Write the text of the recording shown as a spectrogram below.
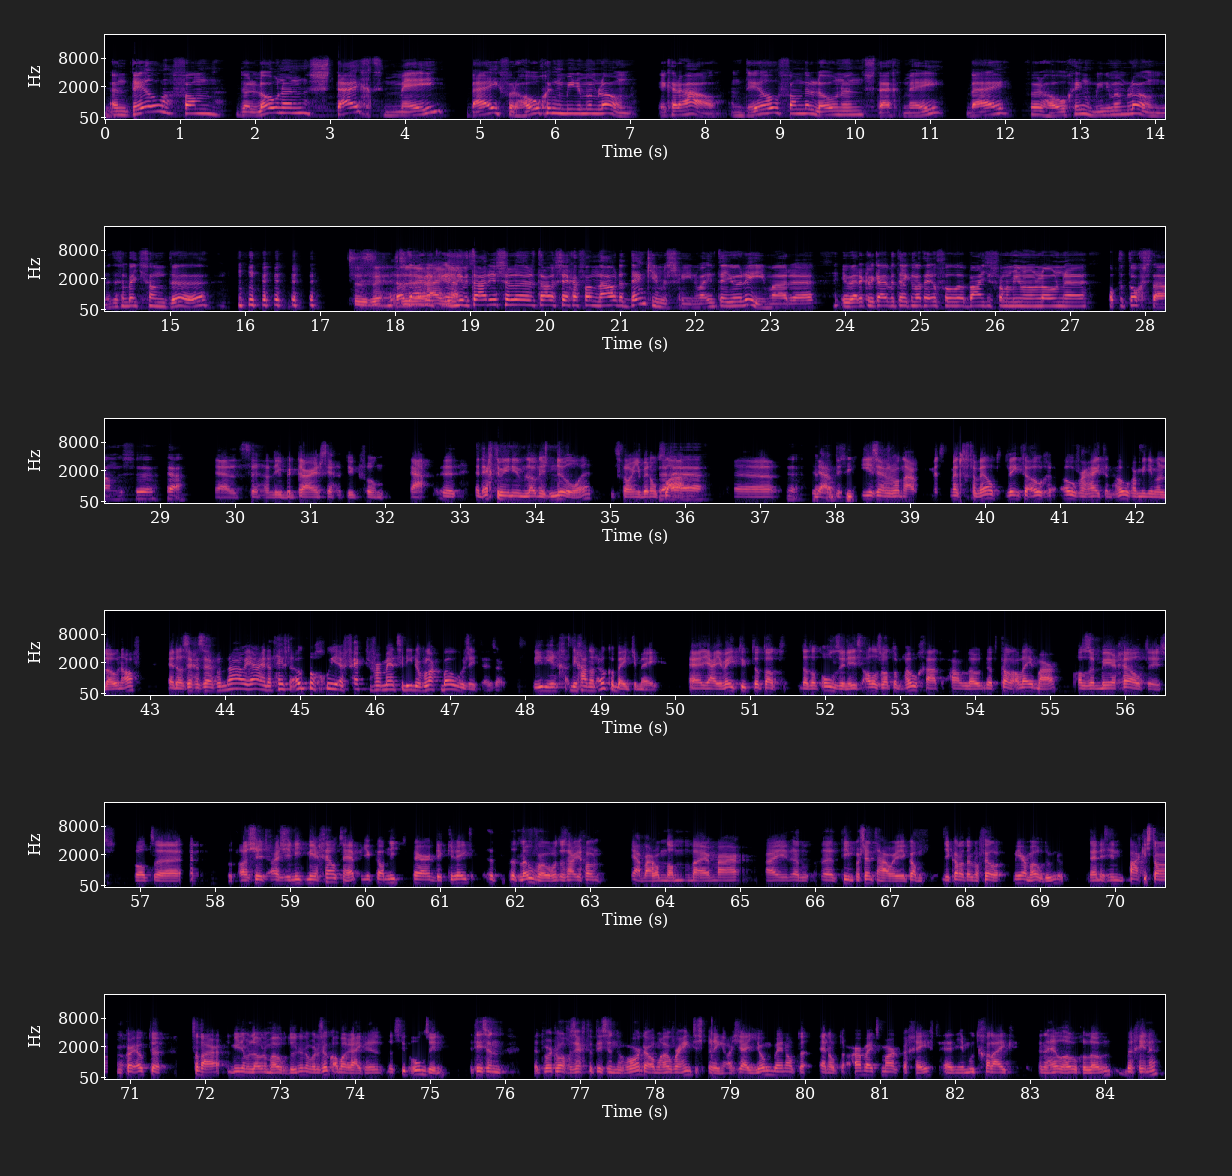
een deel van de lonen stijgt mee bij verhoging minimumloon. Ik herhaal, een deel van de lonen stijgt mee bij verhoging minimumloon. Het is een beetje zo'n de. Ze, Dat zeggen eigenlijk, eigenlijk- libertariërs zullen trouwens zeggen van nou dat denk je misschien, maar in theorie. Maar eh, in werkelijkheid betekent dat heel veel eh, baantjes van een minimumloon eh, op de tocht staan. Dus eh, ja. Ja, dat zeggen libertariërs zeggen natuurlijk van... Ja, eh, het echte minimumloon is nul, hè. Het is gewoon, je bent ontslagen. ja, ja. Eh, Ja, ja, hier zeggen ze van, nou, met, met geweld dwingt de overheid een hoger minimumloon af. En dan zeggen ze van, nou ja, en dat heeft ook nog goede effecten voor mensen die er vlak boven zitten en zo. Die, die, die gaan dan ook een beetje mee. En ja, je weet natuurlijk dat dat, dat dat onzin is. Alles wat omhoog gaat aan loon, dat kan alleen maar als er meer geld is. Want eh, als, je, als je niet meer geld hebt, je kan niet per decreet het, loon verhogen. Dan zou je gewoon, ja, waarom dan bij, maar bij eh, 10% te houden? Je kan, je kan het ook nog veel meer omhoog doen. En in Pakistan kan je ook de salaris, het minimumloon omhoog doen. En dan worden ze ook allemaal rijker. Dat is natuurlijk onzin. Het is een, het wordt wel gezegd, het is een horde om overheen te springen. Als jij jong bent op de, en op de arbeidsmarkt begeeft en je moet gelijk een heel hoge loon beginnen,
